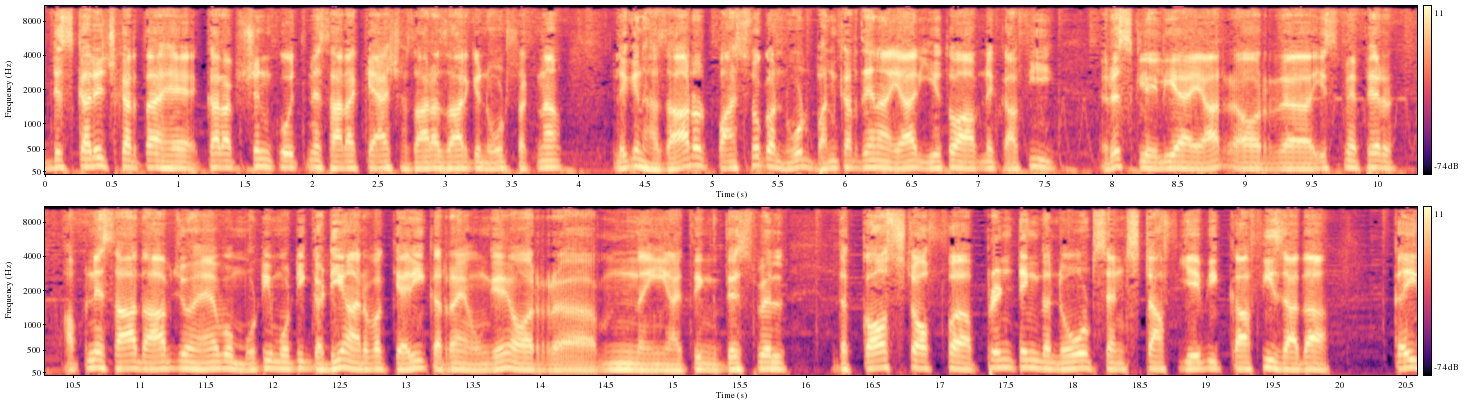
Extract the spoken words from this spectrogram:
डिस्करेज करता है करप्शन को इतने सारा कैश हज़ार हज़ार के नोट रखना। लेकिन हज़ार और पाँच सौ का नोट बंद कर देना यार, ये तो आपने काफ़ी रिस्क ले लिया है यार। और इसमें फिर अपने साथ आप जो हैं, वो मोटी मोटी गड्डियाँ हर वक्त कैरी कर रहे होंगे। और नहीं I think this will the cost of printing the notes and stuff ये भी काफ़ी ज़्यादा कई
